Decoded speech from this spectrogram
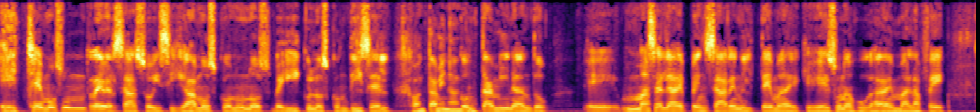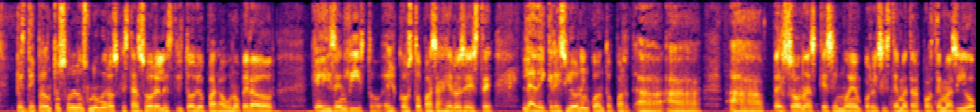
echemos un reversazo y sigamos con unos vehículos con diésel contaminando. contaminando. Eh, más allá de pensar en el tema de que es una jugada de mala fe, pues de pronto son los números que están sobre el escritorio para un operador que dicen, listo, el costo pasajero es este, la decreción en cuanto a- a personas que se mueven por el sistema de transporte masivo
